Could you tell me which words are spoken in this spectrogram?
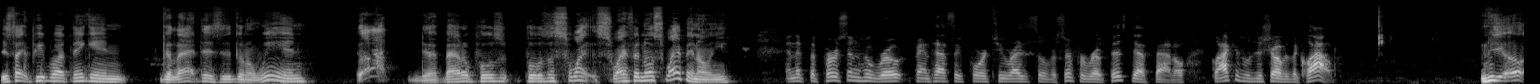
just like people are thinking Galactus is gonna win, ah, Death Battle pulls pulls a swipe, swiping or swiping on you. And if the person who wrote Fantastic Four 2 Rise of Silver Surfer wrote this death battle, Galactus will just show up as a cloud. Yep.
